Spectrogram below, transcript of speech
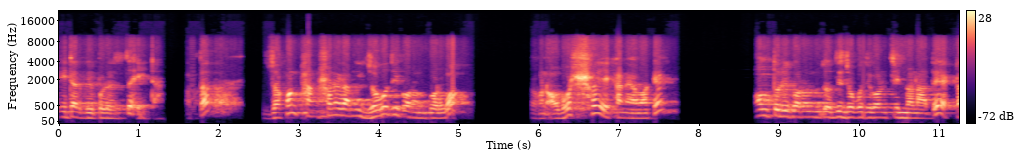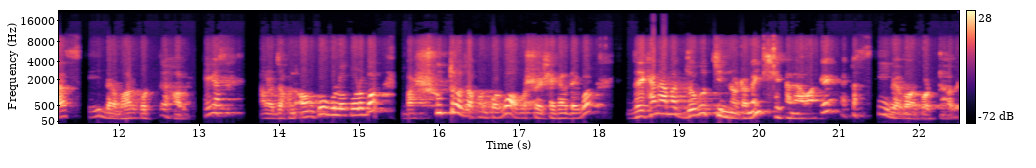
এইটার বিপরীত হচ্ছে এইটা। অর্থাৎ যখন ফাংশনের আমি যোগজীকরণ করব তখন অবশ্যই এখানে আমাকে অন্তরীকরণ যদি যোগজীকরণ চিহ্ন না দেয়, একটা সি ব্যবহার করতে হবে, ঠিক আছে? আমরা যখন অঙ্কগুলো করব বা সূত্র যখন করব, অবশ্যই সেখানে দেখব, যেখানে আমার যোগ চিহ্নটা নেই, সেখানে আমাকে একটা সি ব্যবহার করতে হবে।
